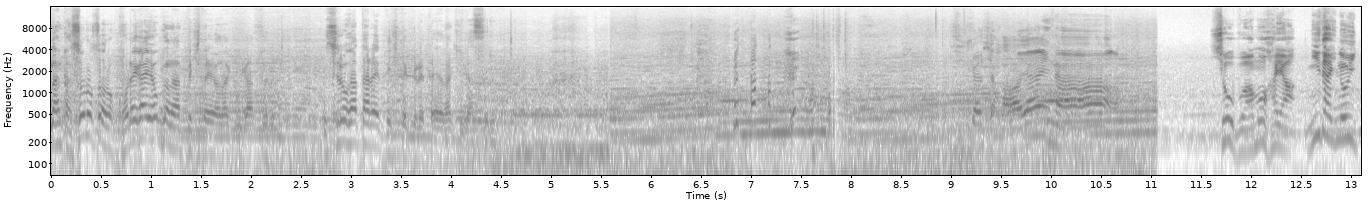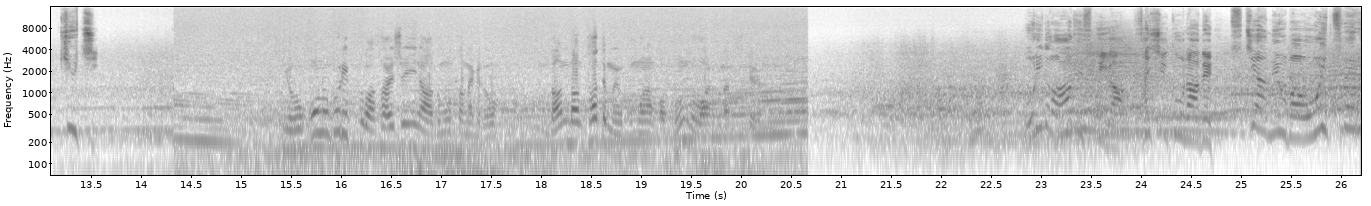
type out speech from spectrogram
なんかそろそろこれが良くなってきたような気がする。後ろが垂れてきてくれたような気がする。しかし速いな。勝負はもはや2台の一騎打ち。横のグリップが最初いいなと思ったんだけどだんだん縦も横もなんかどんどん悪くなってきてる。オリド RSV が最終コーナーで土屋ネオバを追い詰める。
